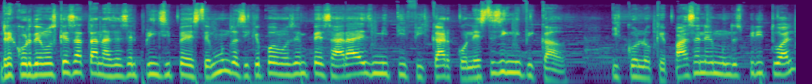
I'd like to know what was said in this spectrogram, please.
Recordemos que Satanás es el príncipe de este mundo, así que podemos empezar a desmitificar con este significado y con lo que pasa en el mundo espiritual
